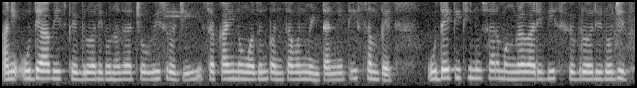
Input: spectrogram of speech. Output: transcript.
आणि उद्या वीस फेब्रुवारी दोन हजार चोवीस रोजी सकाळी नऊ वाजून पंचावन्न मिनिटांनी ती संपेल. उदय तिथीनुसार मंगळवारी वीस फेब्रुवारी रोजीच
